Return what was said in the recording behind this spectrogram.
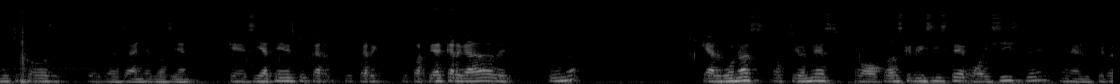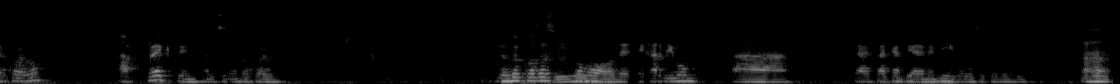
muchos juegos desde hace años lo hacían, que si ya tienes tu, tu, tu partida cargada del uno, que algunas opciones o cosas que no hiciste o hiciste en el primer juego afecten al segundo juego. Incluso cosas mm. como de dejar vivo a, tal cantidad de enemigos o cosas así. Ajá.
